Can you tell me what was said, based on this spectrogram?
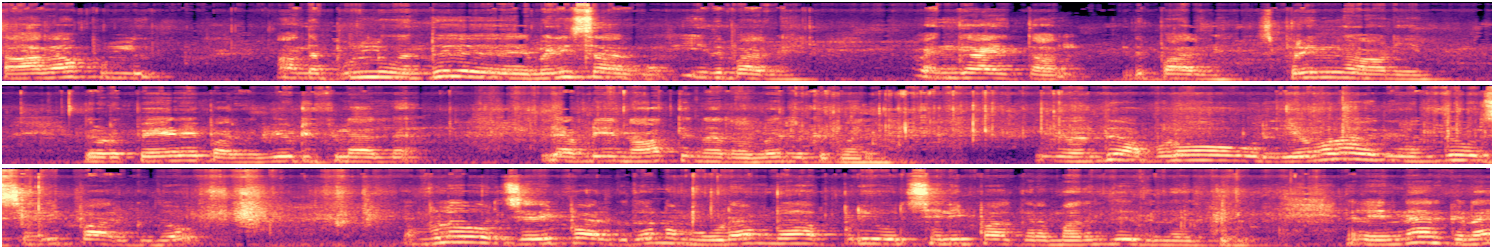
சாதா புல் அந்த புல் வந்து மெலிசாக இருக்கும். இது பாருங்கள் வெங்காயத்தாள். இது பாருங்கள் ஸ்ப்ரிங் ஆனியன் இதோட பேரே பாருங்கள் பியூட்டிஃபுல்லாக இல்லை. இது அப்படியே நாற்று நடுற மாதிரி இருக்குது பாருங்கள் இது வந்து அவ்வளோ ஒரு எவ்வளோ இது வந்து ஒரு செழிப்பாக இருக்குதோ எவ்வளோ ஒரு செழிப்பாக இருக்குதோ நம்ம உடம்பை அப்படி ஒரு செழிப்பாக்குற மருந்து இதில் இருக்குது. இதில் என்ன இருக்குன்னா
